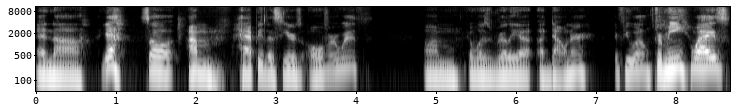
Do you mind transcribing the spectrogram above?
and uh, yeah. So I'm happy this year's over with. Um, it was really a, a downer, if you will, for me wise.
